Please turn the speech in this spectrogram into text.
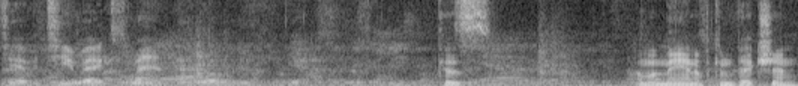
that you have a T-Rex lamp at home? Because I'm a man of conviction.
